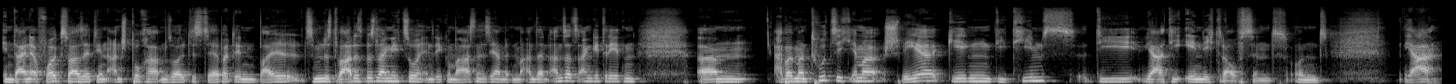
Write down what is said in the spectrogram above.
in deiner Erfolgsphase den Anspruch haben solltest, selber den Ball, zumindest war das bislang nicht so, Enrico Maaßen ist ja mit einem anderen Ansatz angetreten, ähm, aber man tut sich immer schwer gegen die Teams, die, ja, die ähnlich drauf sind und ja,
